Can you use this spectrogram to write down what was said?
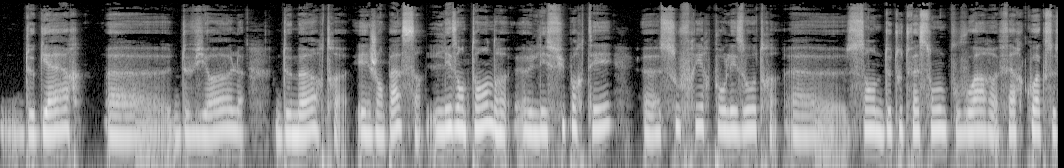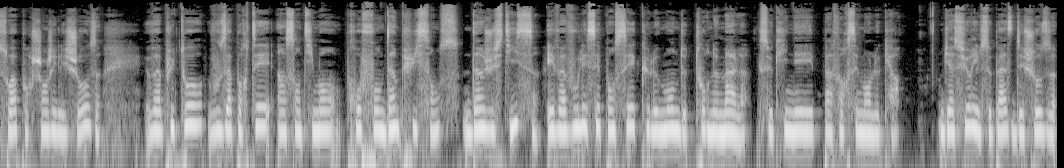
de guerre, euh, de viol, de meurtre, et j'en passe, les entendre, les supporter, souffrir pour les autres sans de toute façon pouvoir faire quoi que ce soit pour changer les choses, va plutôt vous apporter un sentiment profond d'impuissance, d'injustice, et va vous laisser penser que le monde tourne mal, ce qui n'est pas forcément le cas. Bien sûr, il se passe des choses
